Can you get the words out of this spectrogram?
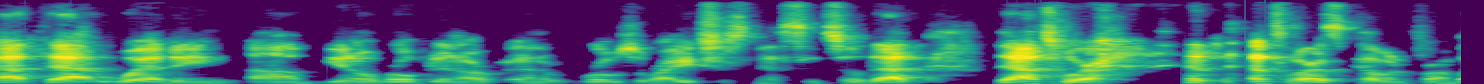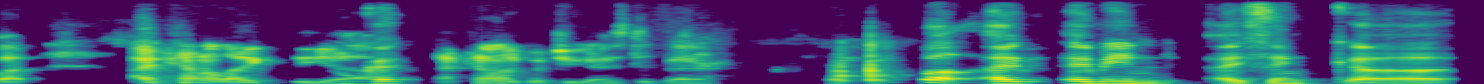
at that wedding, um, you know, robed in our, in robes of righteousness. And so that that's where that's where I was coming from. But I kind of like the uh, okay. I kind of like what you guys did better. Well, I, I mean, I think uh,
